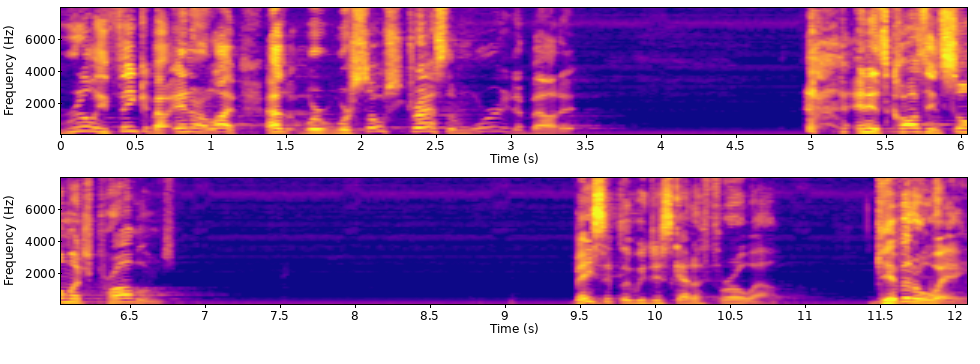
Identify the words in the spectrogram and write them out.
really think about in our life. As we're, we're so stressed and worried about it and it's causing so much problems. Basically we just got to throw out. Give it away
